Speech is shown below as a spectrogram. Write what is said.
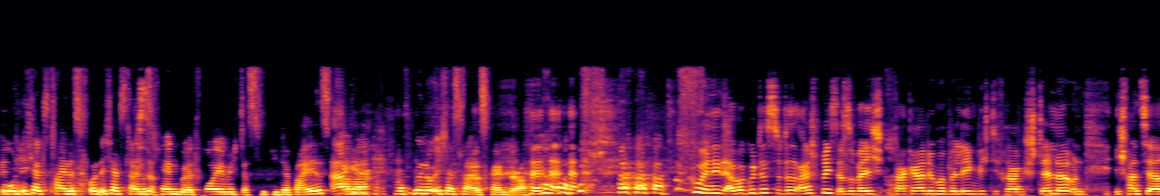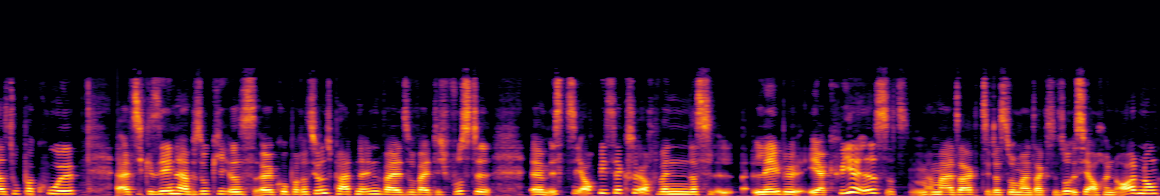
und ich als kleines, und ich als kleines so. Fangirl freue mich, dass Suki dabei ist. Ah, aber genau. das bin nur ich als kleines Fangirl. cool, nee, aber gut, dass du das ansprichst. Also, weil ich war gerade immer überlegen, wie ich die Frage stelle. Und ich fand es ja super cool, als ich gesehen habe, Suki ist äh, Kooperationspartnerin, weil soweit ich wusste, ähm, ist sie auch bisexuell, auch wenn das Label eher queer ist. Mal sagt sie das so, mal sagt sie so, ist ja auch in Ordnung.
